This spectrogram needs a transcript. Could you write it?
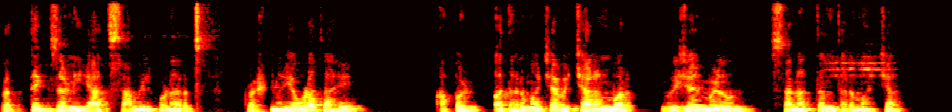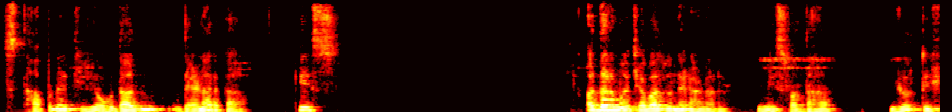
प्रत्येकजण यात सामील होणारच. प्रश्न एवढाच आहे आपण अधर्माच्या विचारांवर विजय मिळवून सनातन धर्माच्या स्थापनेत योगदान देणार का? की अधर्माच्या बाजूने राहणार. मी स्वतः ज्योतिष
